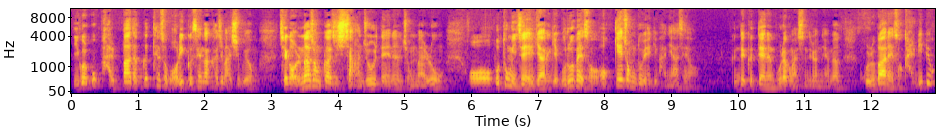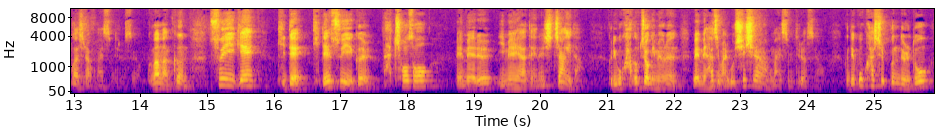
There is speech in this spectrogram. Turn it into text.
이걸 꼭 발바닥 끝에서 머리끝 생각하지 마시고요. 제가 얼마 전까지 시장 안 좋을 때는 정말로 어, 보통 이제 얘기하는 게 무릎에서 어깨 정도 얘기 많이 하세요. 근데 그때는 뭐라고 말씀드렸냐면 골반에서 갈비뼈까지라고 말씀드렸어요. 그만큼 수익의 기대, 기대 수익을 낮춰서 매매를 임해야 되는 시장이다. 그리고 가급적이면은 매매하지 말고 쉬시라고 말씀드렸어요. 근데 꼭 하실 분들도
